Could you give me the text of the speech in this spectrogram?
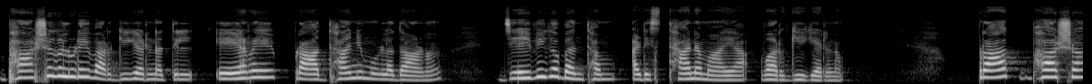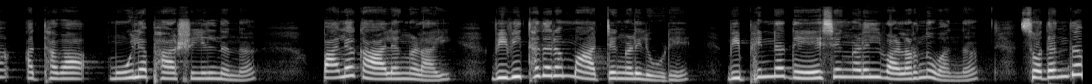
ഭാഷകളുടെ വർഗീകരണത്തിൽ ഏറെ പ്രാധാന്യമുള്ളതാണ് ജൈവിക ബന്ധം അടിസ്ഥാനമായ വർഗീകരണം. പ്രാക് ഭാഷ അഥവാ മൂലഭാഷയിൽ നിന്ന് പല കാലങ്ങളായി വിവിധതരം മാറ്റങ്ങളിലൂടെ വിഭിന്ന ദേശങ്ങളിൽ വളർന്നു വന്ന് സ്വതന്ത്ര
